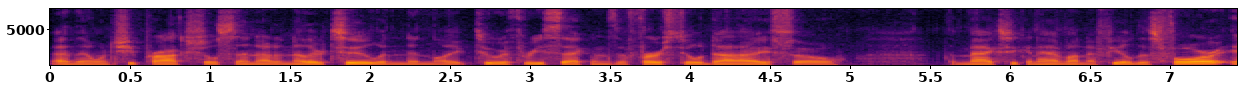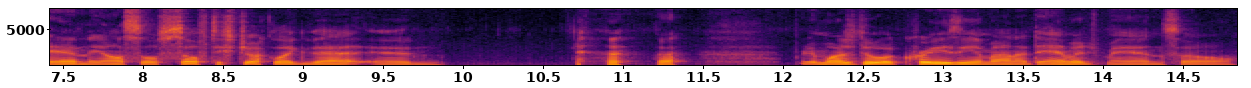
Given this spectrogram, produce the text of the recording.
And then when she procs, she'll send out another two. And then like two or three seconds, the first two will die. So the max you can have on the field is four. And they also self-destruct like that. And pretty much do a crazy amount of damage, man. So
